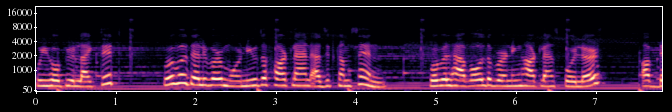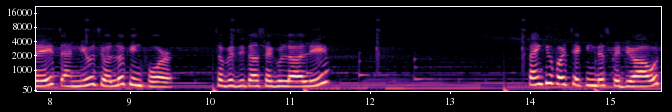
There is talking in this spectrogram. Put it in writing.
We hope you liked it. We will deliver more news of Heartland as it comes in. We will have all the burning Heartland spoilers, updates and news you're looking for. So visit us regularly. Thank you for checking this video out.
